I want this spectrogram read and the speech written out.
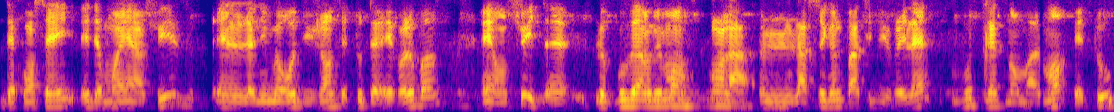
des conseils et des moyens à suivre. Et le numéro d'urgence, c'est tout available. Et ensuite, euh, le gouvernement prend la, la seconde partie du relais, vous traite normalement et tout.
